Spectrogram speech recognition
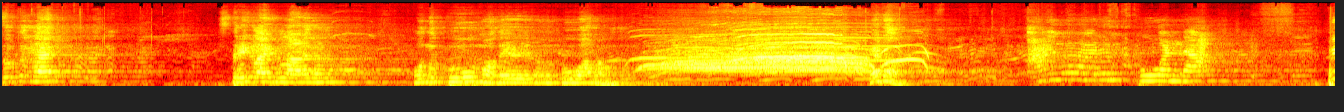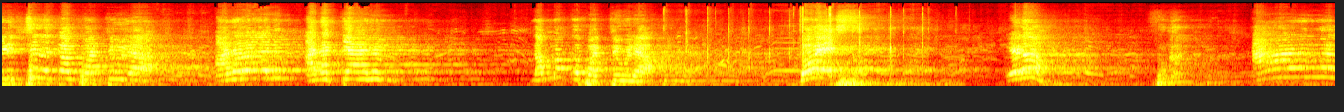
സുഹൃത്തുക്കളെ സ്ത്രീകളായിട്ടുള്ള ആളുകൾ ഒന്ന് കൂവുമോ ദയവ് ഒന്ന് കൂവാമോ കേട്ടോ? ആണുങ്ങളാരും കൂവണ്ട പിടിച്ചു നിൽക്കാൻ പറ്റൂല. അലറാനും അലക്കാനും നമുക്ക് പറ്റൂല. ആണുങ്ങൾ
